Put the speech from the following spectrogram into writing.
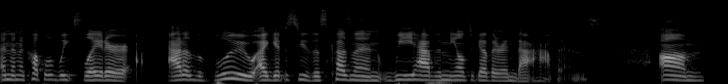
And then a couple of weeks later, out of the blue, I get to see this cousin. We have a meal together, and that happens. Um,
